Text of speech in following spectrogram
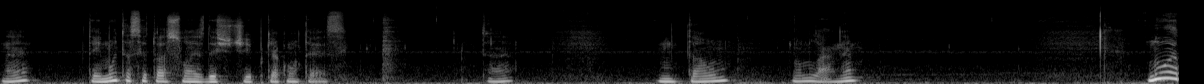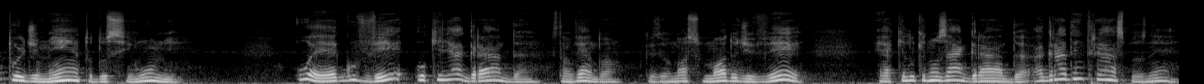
né? Tem muitas situações deste tipo que acontecem. Tá? Então, vamos lá, né? No aturdimento do ciúme, o ego vê o que lhe agrada. Estão vendo? Quer dizer, o nosso modo de ver é aquilo que nos agrada. Agrada entre aspas, né?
